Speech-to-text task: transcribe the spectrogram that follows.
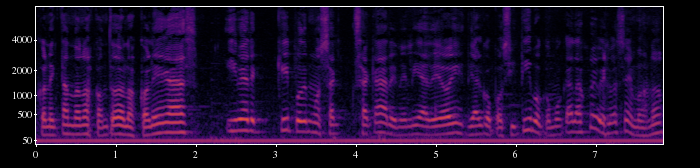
conectándonos con todos los colegas y ver qué podemos sac- sacar en el día de hoy de algo positivo, como cada jueves lo hacemos, ¿no?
